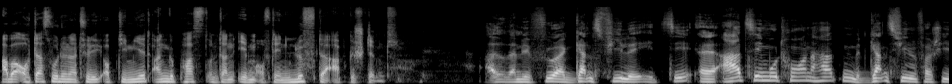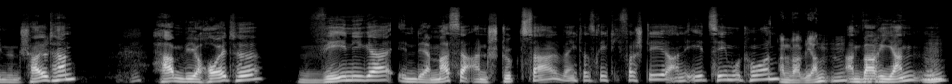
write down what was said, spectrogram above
aber auch das wurde natürlich optimiert, angepasst und dann eben auf den Lüfter abgestimmt. Also wenn wir früher ganz viele EC, äh, AC-Motoren hatten mit ganz vielen verschiedenen Schaltern, mhm. haben wir heute weniger in der Masse an Stückzahl, wenn ich das richtig verstehe, an EC-Motoren. An Varianten. An Varianten. Mhm.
